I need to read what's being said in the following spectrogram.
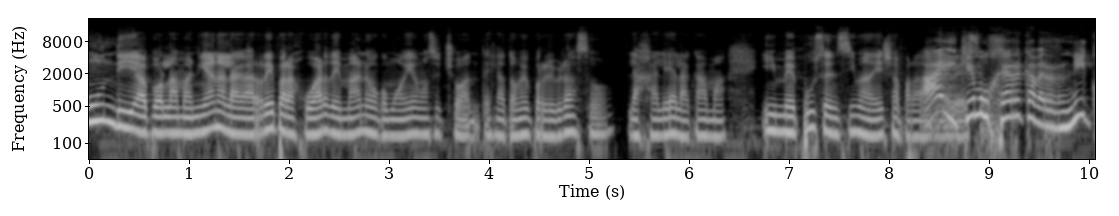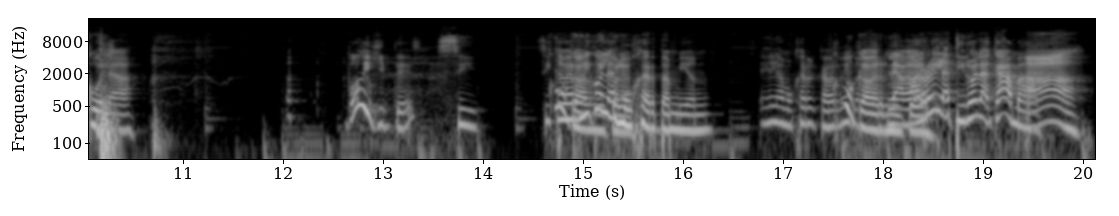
Un día por la mañana la agarré para jugar de mano como habíamos hecho antes. La tomé por el brazo, la jalé a la cama y me puse encima de ella para darle ¡Ay, qué mujer cavernícola! ¿Vos dijiste? Sí. Sí, ¿Cómo cavernícola es cavernícola? mujer también. Es la mujer cavernícola. cavernícola? La agarró y la tiró a la cama. Ah,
